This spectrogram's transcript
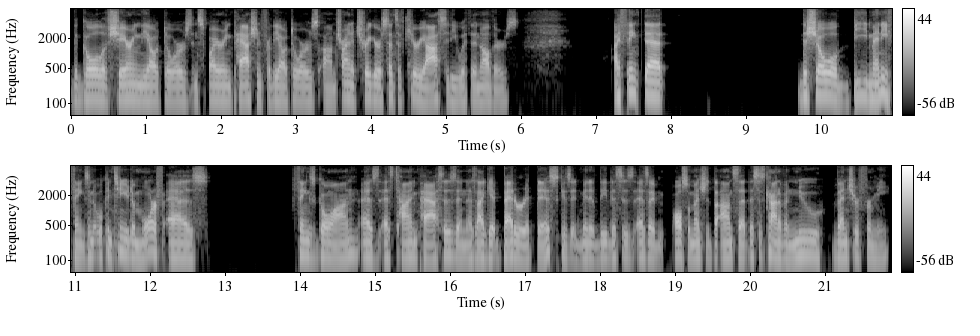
The goal of sharing the outdoors, inspiring passion for the outdoors, um, trying to trigger a sense of curiosity within others. I think that the show will be many things and it will continue to morph as things go on as as time passes and as I get better at this because admittedly this is as I also mentioned at the onset this is kind of a new venture for me.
